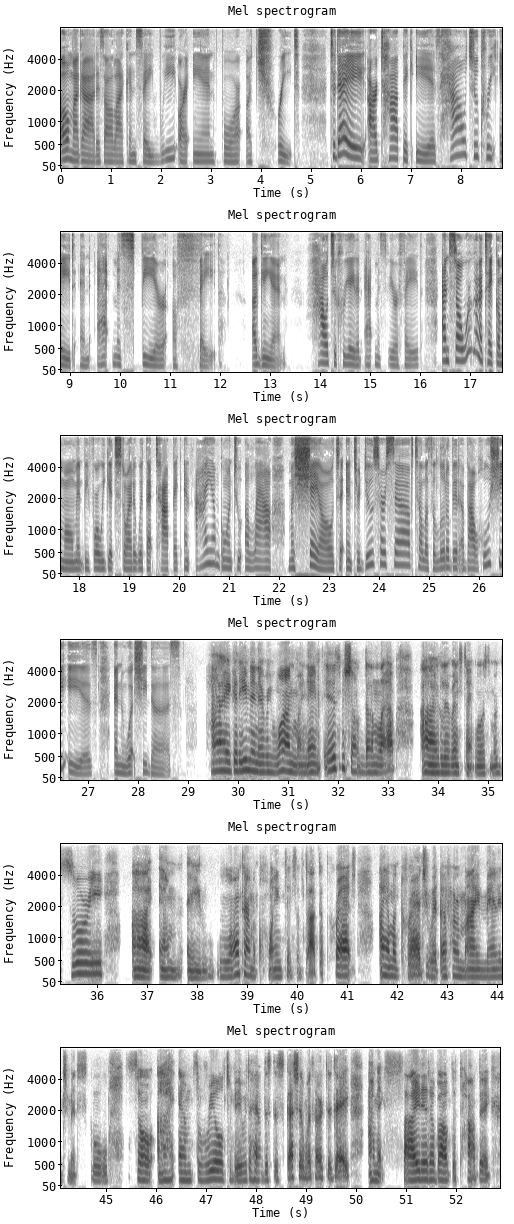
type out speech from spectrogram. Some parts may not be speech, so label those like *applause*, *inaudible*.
Oh my God, it's all I can say. We are in for a treat. Today, our topic is how to create an atmosphere of faith. Again, how to create an atmosphere of faith. And so we're going to take a moment before we get started with that topic. And I am going to allow Mechelle to introduce herself, tell us a little bit about who she is and what she does. Hi, good evening, everyone. My name is Mechelle Dunlap. I live in St. Louis, Missouri. I am a longtime acquaintance of Dr. Pratt. I am a graduate of her mind management school. So I am thrilled to be able to have this discussion with her today. I'm excited about the topic.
